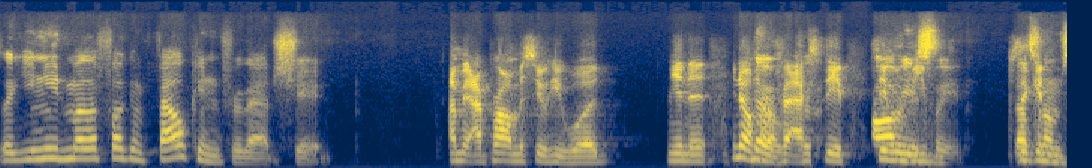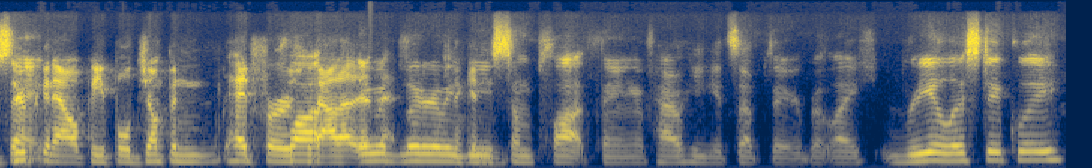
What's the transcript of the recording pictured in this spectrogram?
like you need motherfucking Falcon for that shit. I mean, I promise you, he would. You know, you know for No, a fact, Steve. Steve would be Obviously, that's what I'm saying. out people, jumping headfirst without it would literally be some plot thing of how he gets up there. But like realistically,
